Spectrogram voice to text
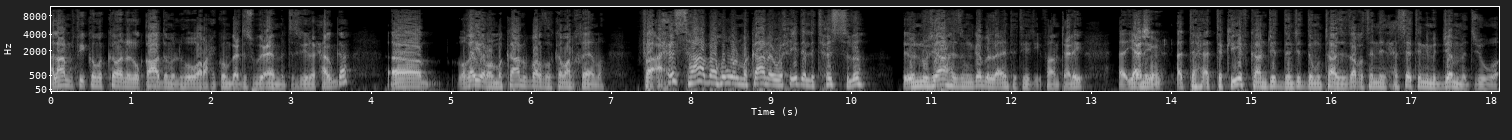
الآن في Comic Con القادم اللي هو راح يكون بعد أسبوعين من تسجيل الحلقة. أه غيروا المكان برضه كمان خيمة. فأحس هذا هو المكان الوحيد اللي تحس له إنه جاهز من قبل لا أنت تيجي. فهمت علي؟ يعني التكييف كان جدا جدا ممتاز لدرجة إني حسيت إني متجمد جوا.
